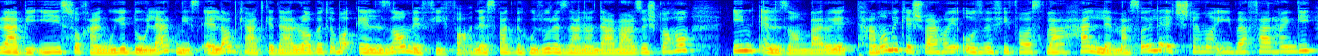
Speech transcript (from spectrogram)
ربیعی سخنگوی دولت نیز اعلام کرد که در رابطه با الزام فیفا نسبت به حضور زنان در ورزشگاه ها این الزام برای تمام کشورهای عضو فیفاست و حل مسائل اجتماعی و فرهنگی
